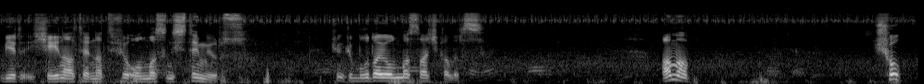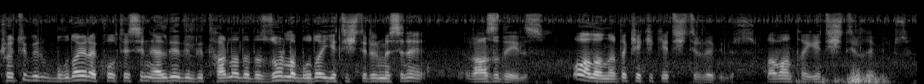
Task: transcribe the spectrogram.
bir şeyin alternatifi olmasını istemiyoruz. Çünkü buğday olmazsa aç kalırız. Ama çok kötü bir buğday rekoltesinin elde edildiği tarlada da zorla buğday yetiştirilmesine razı değiliz. O alanlarda kekik yetiştirilebilir, lavanta yetiştirilebilir.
